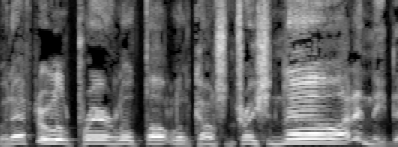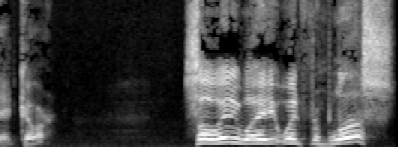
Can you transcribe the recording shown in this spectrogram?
But after a little prayer and a little thought, a little concentration, no, I didn't need that car. So anyway, it went from lust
